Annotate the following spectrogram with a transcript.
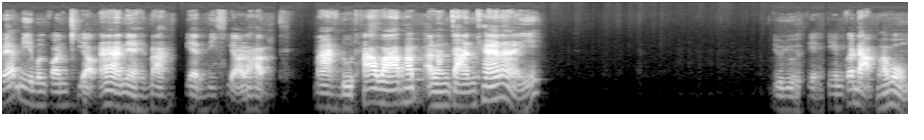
แวบๆมีมังกรเขียวอ่าเนี่ยเห็นปะเปลี่ยนสีเขียวแล้วครับ มาดูท่าวาร์ปครับ อลังการแค่ไหน อยู่ๆเสียงเกมก็ดับครับผม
